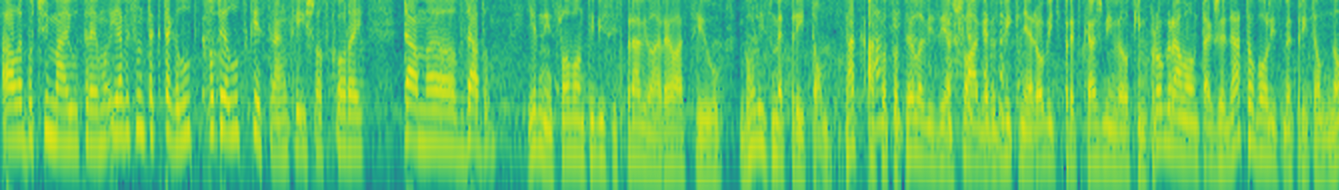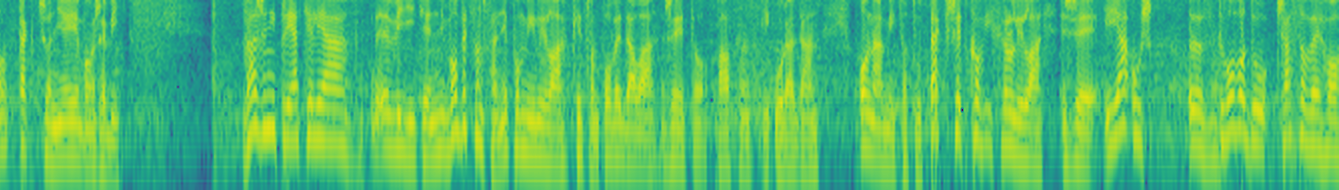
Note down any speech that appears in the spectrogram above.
alebo či majú trému. Ja by som tak, tak ľud, po tej ľudskej stránke išla skorej tam uh, vzadu. Jedným slovom, ty by si spravila reláciu Boli sme pri tom. Tak, ako Asi to televízia Šláger zvykne robiť pred každým veľkým programom, takže na to boli sme pri tom. No, tak čo nie je, môže byť. Vážení priatelia, e, vidíte, vôbec som sa nepomýlila, keď som povedala, že je to balkánsky uragán. Ona mi to tu tak všetko vychrlila, že ja už e, z dôvodu časového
